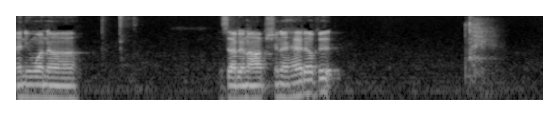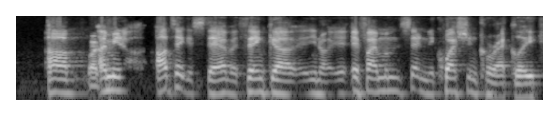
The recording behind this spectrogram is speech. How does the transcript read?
Anyone, uh, is that an option ahead of it? Um, I mean, I'll take a stab. I think, uh, you know, if I'm understanding the question correctly,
